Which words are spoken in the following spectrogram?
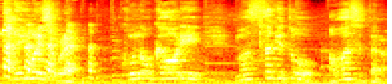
対うまいですよこれ この香り松茸と合わせたらう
